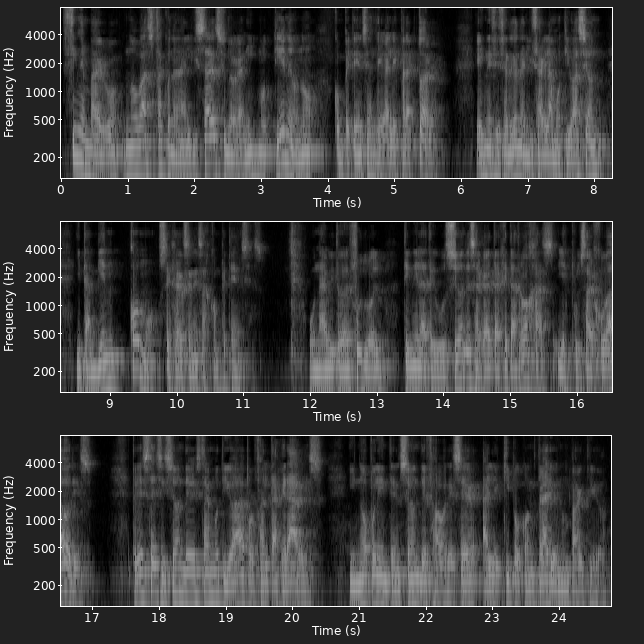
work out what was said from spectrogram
Sin embargo, no basta con analizar si un organismo tiene o no competencias legales para actuar. Es necesario analizar la motivación y también cómo se ejercen esas competencias. Un árbitro de fútbol tiene la atribución de sacar tarjetas rojas y expulsar jugadores, pero esa decisión debe estar motivada por faltas graves y no por la intención de favorecer al equipo contrario en un partido.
